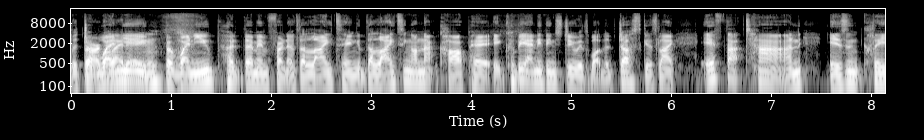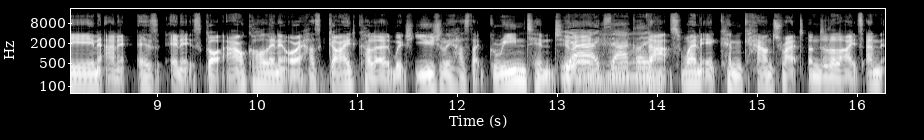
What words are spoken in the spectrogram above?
With but when lighting. you but when you put them in front of the lighting the lighting on that carpet it could be anything to do with what the dusk is like if that tan isn't clean and it is and it's got alcohol in it or it has guide color which usually has that green tint to Yeah, it Yeah, exactly. that's when it can counteract under the lights. And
